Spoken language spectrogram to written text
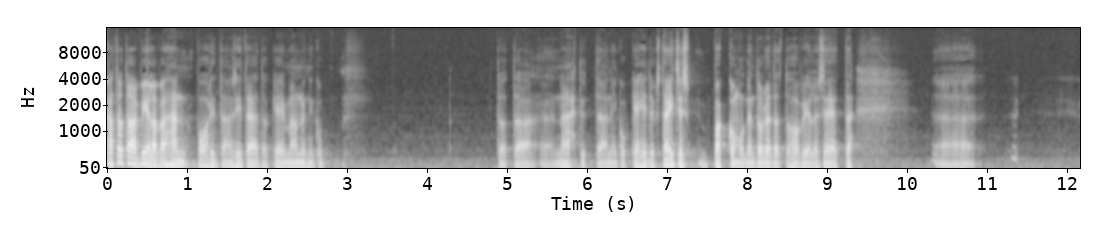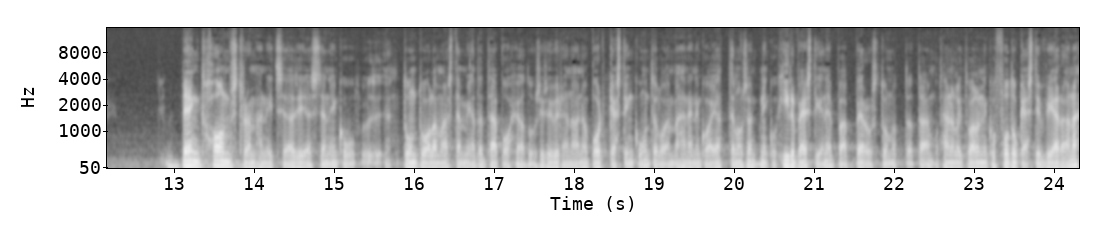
katsotaan vielä vähän, pohditaan sitä, että okei, mä oon nyt niinku, tota, nähty tämä niinku kehityksestä. Itse asiassa pakko muuten todeta tuohon vielä se, että äh, Bengt hän itse asiassa niin kuin, tuntuu olemaan sitä mieltä, että tämä pohjautuu siis yhden ainoan podcastin kuunteluun. Mä hänen niin kuin, ajattelunsa niin kuin, hirveästi enempää perustunut, tota, mutta hän oli tuolla niin kuin, FutuCastin vieraana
